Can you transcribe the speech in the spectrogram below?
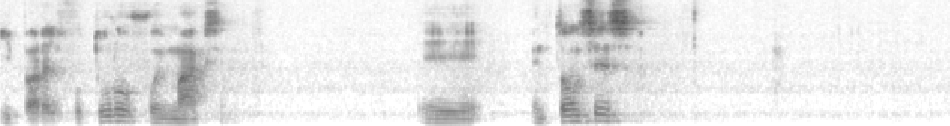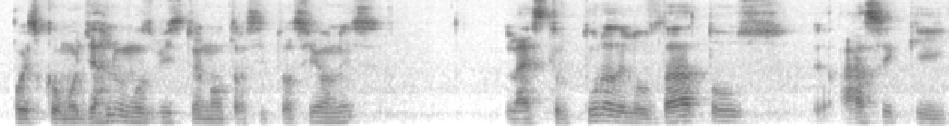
y para el futuro fue Maxent. Eh, entonces, pues como ya lo hemos visto en otras situaciones, la estructura de los datos hace que,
